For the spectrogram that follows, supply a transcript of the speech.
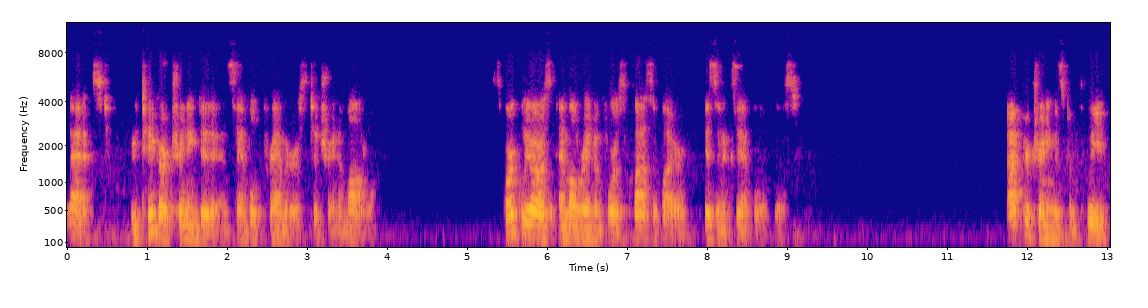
Next, we take our training data and sampled parameters to train a model. SparklyR's ML Random Forest classifier is an example of this. After training is complete,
